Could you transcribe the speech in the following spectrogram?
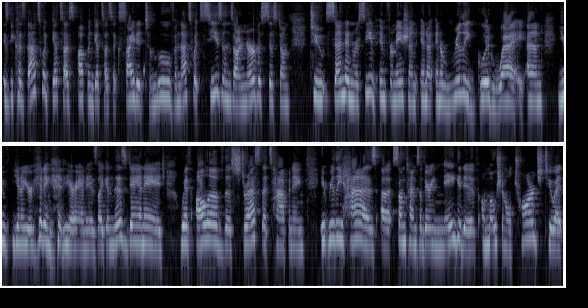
is because that's what gets us up and gets us excited to move. And that's what seasons our nervous system to send and receive information in a, in a really good way. And you, you know, you're hitting it here, Andy, is like in this day and age with all of the stress that's happening, it really has sometimes a very negative emotional charge to it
